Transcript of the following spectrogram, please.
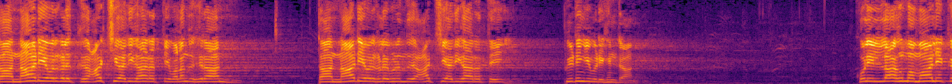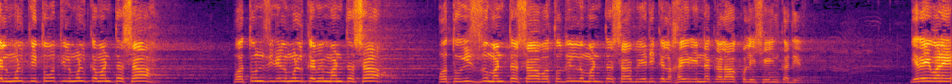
தான் நாடியவர்களுக்கு ஆட்சி அதிகாரத்தை வழங்குகிறான். தான் நாடியவர்களிடமிருந்து ஆட்சி அதிகாரத்தை பிடுங்கி விடுகின்றான். குல் இல்லாஹும மாலிக்கல் முல்கி தோத்தில் முல்க மன்தஷா வ துன்சில் முல்க மின் மன்தஷா வ து இஸ்ஸு மன்தஷா வ துதில்லு மன்தஷா பேதிக்கல் ஹைர் இன்ன கலா குலிஷேயின் கதிர் இறைவனே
